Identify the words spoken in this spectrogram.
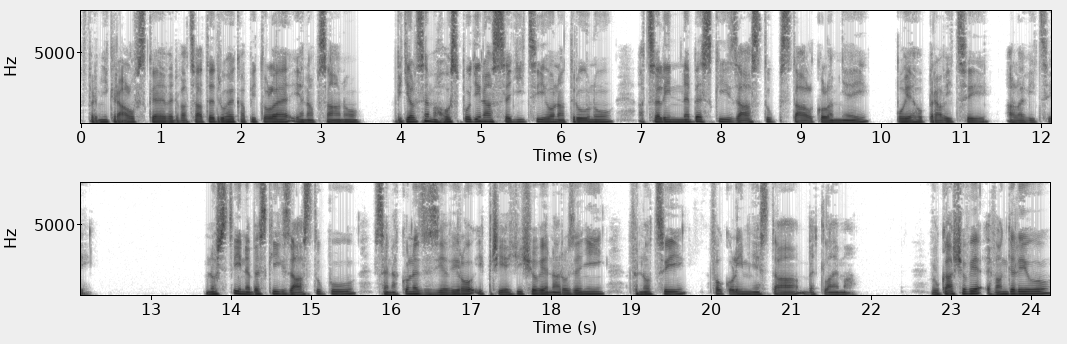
V první královské ve 22. kapitole je napsáno Viděl jsem hospodina sedícího na trůnu a celý nebeský zástup stál kolem něj po jeho pravici a levici. Množství nebeských zástupů se nakonec zjevilo i při Ježíšově narození v noci v okolí města Betléma. V Lukášově evangeliu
